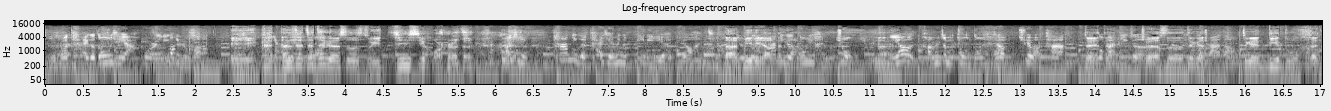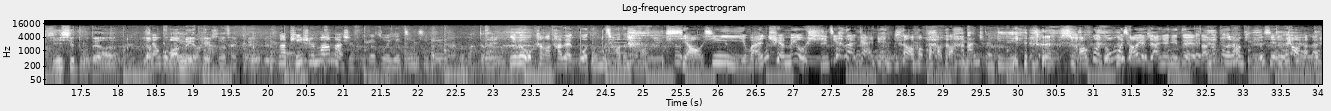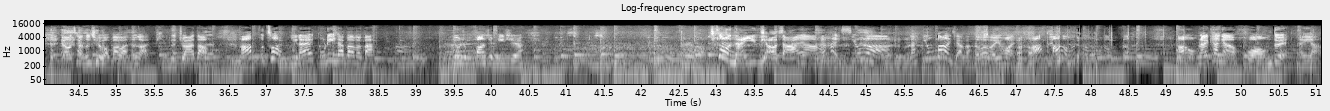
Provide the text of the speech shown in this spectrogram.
比如说抬个东西呀，或者拎个什么？哎，干，但是这这个是属于精细活儿，而且。他那个台前那个臂力也也要很强，就是他那个东西很重，你要扛着这么重的东西，还要确保他能够把那个主要是这个抓到，这个力度和精细度都要要完美配合才可以。那平时妈妈是负责做一些精细的活，是吧？对，因为我看到他在过独木桥的时候，小心翼翼，完全没有时间的概念，你知道吗，爸爸？安全第一。对，哦，过独木桥也是安全第一。对，咱们不能让瓶子先掉下来，然后才能确保爸爸能把瓶子抓到。好，不错，你来鼓励一下爸爸吧。用什么方式？平时？这么难以表达呀，还害羞啊？来拥抱一下吧，和爸爸拥抱一下。好好，不错不错不错。好，我们来看看黄队。哎呀，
